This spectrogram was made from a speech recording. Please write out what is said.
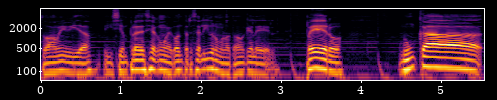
toda mi vida y siempre decía como que contra ese libro me lo tengo que leer. Pero nunca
